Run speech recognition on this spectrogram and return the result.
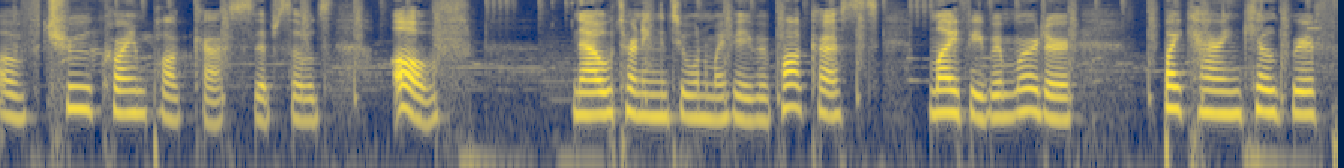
of true crime podcast episodes of now turning into one of my favorite podcasts, My Favorite Murder by Karen Kilgariff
